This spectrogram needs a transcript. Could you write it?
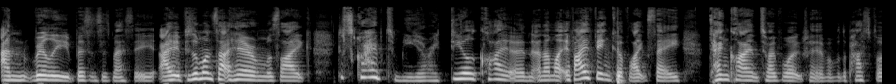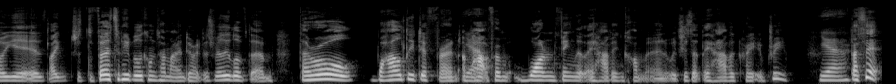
And really business is messy. I, if someone sat here and was like, describe to me your ideal client. And I'm like, if I think of like, say 10 clients who I've worked with over the past four years, like just the first two people who come to my mind who I just really love them, they're all wildly different Yeah. apart from one thing that they have in common, which is that they have a creative dream. Yeah. That's it.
